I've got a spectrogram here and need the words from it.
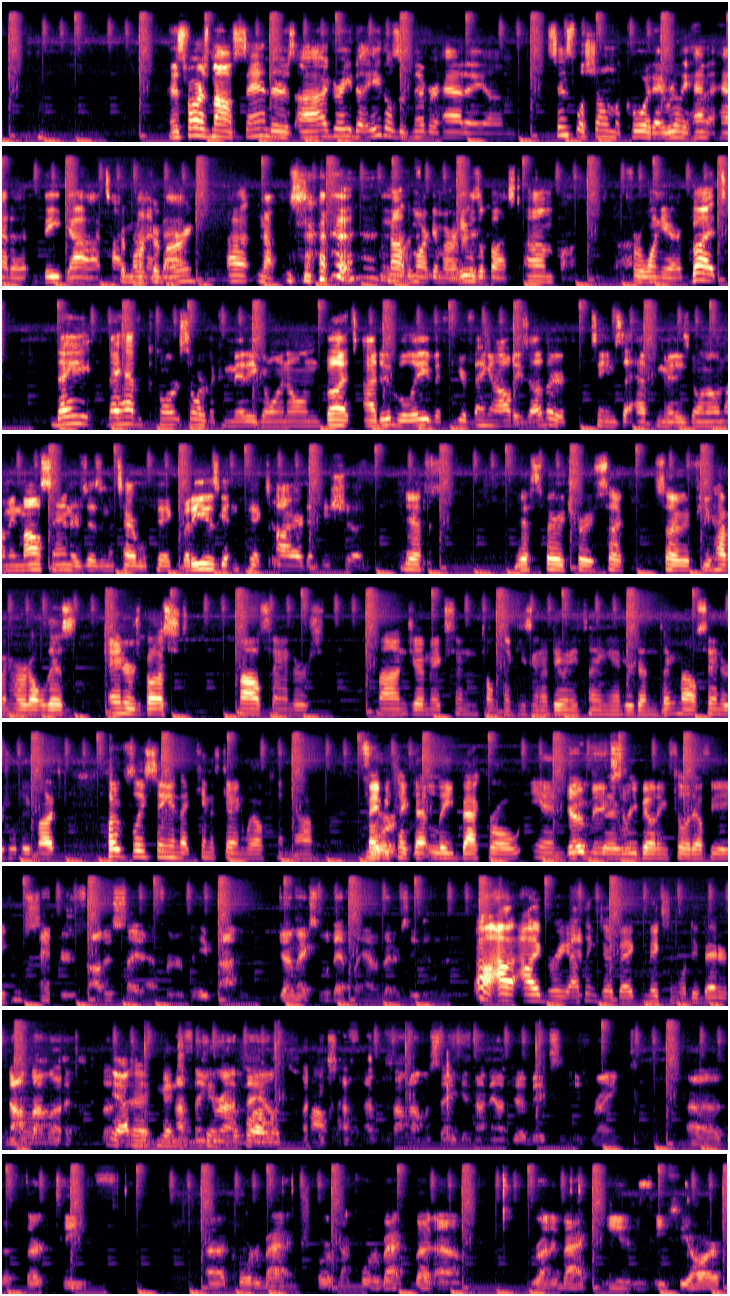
As far as Miles Sanders, I agree. The Eagles have never had a um, since LeSean McCoy. They really haven't had a the guy type running DeMarco back. Murray. Uh, no, not DeMarco Murray. He was a bust um, for one year. But they they have sort of a committee going on. But I do believe if you're thinking all these other teams that have committees going on, I mean, Miles Sanders isn't a terrible pick, but he is getting picked higher than he should. Yes, yes, very true. So, so if you haven't heard all this, Andrew's bust, Miles Sanders, mine, Joe Mixon. Don't think he's going to do anything. Andrew doesn't think Miles Sanders will do much. Hopefully, seeing that Kenneth Gainwell can um, maybe take that lead back role in Joe the Mixon, rebuilding Philadelphia Eagles. Sanders. I'll just say that for he, I, Joe Mixon will definitely have a better season. Than, Oh, I, I agree. I think Joe Mixon will do better. Than not by Miles. much. But Yeah, Uh, I think right now, I like, I, I, if I'm not mistaken, right now Joe Mixon is ranked uh, the 13th uh, quarterback, or not quarterback, but um, running back in ECR.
